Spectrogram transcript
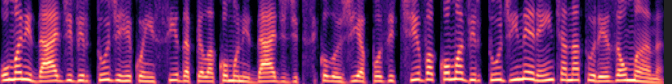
Humanidade virtude reconhecida pela comunidade de psicologia positiva como a virtude inerente à natureza humana.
